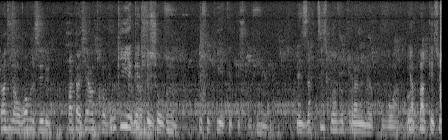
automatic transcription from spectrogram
Quand ils envoient, vous essayez de partager entre vous. Et de quelque chose, Mhm. il faut qu'il y ait quelque chose. Les artistes doivent prendre leur pouvoir. Il n'y a pas question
